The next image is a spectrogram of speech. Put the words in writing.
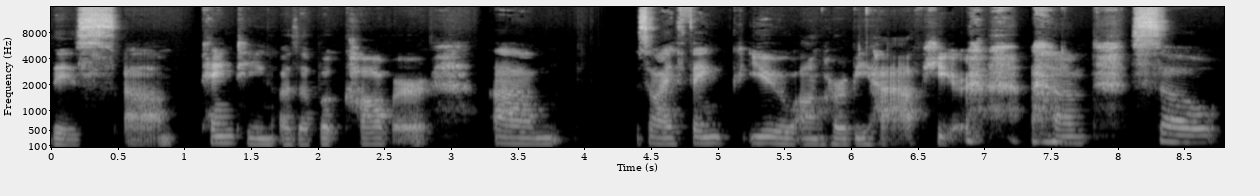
this um, painting as a book cover. Um, so I thank you on her behalf here. um, so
